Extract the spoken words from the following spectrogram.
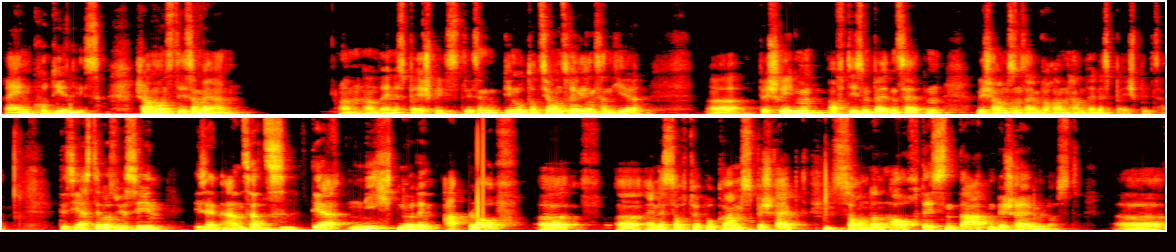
reinkodiert ist. Schauen wir uns das einmal an, anhand eines Beispiels. Die, sind, die Notationsregeln sind hier äh, beschrieben auf diesen beiden Seiten. Wir schauen es uns einfach anhand eines Beispiels an. Das erste, was wir sehen, ist ein Ansatz, der nicht nur den Ablauf äh, äh, eines Softwareprogramms beschreibt, sondern auch dessen Daten beschreiben lässt. Äh,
